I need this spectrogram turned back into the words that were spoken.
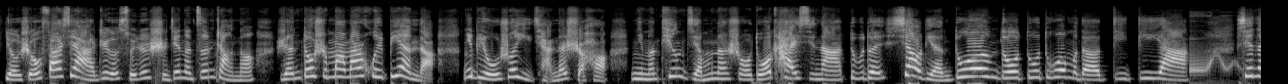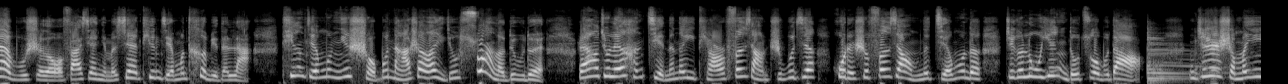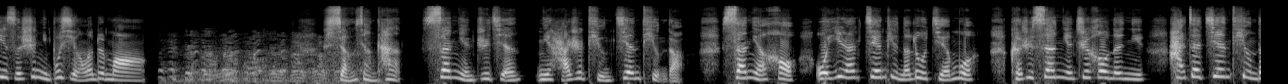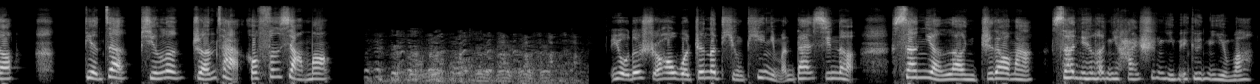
有时候发现啊，这个随着时间的增长呢，人都是慢慢会变的。你比如说以前的时候，你们听节目的时候多开心呐，对不对？笑点多多多多么的低低呀。现在不是了，我发现你们现在听节目特别的懒，听节目你手不拿上来也就算了，对不对？然后就连很简单的一条分享直播间或者是分享我们的节目的这个录音你都做不到，你这是什么意思？是你不行了，对吗？想想看。三年之前你还是挺坚挺的，三年后我依然坚挺的录节目。可是三年之后的你还在坚挺的点赞、评论、转采和分享吗？有的时候我真的挺替你们担心的。三年了，你知道吗？三年了，你还是你那个你吗？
